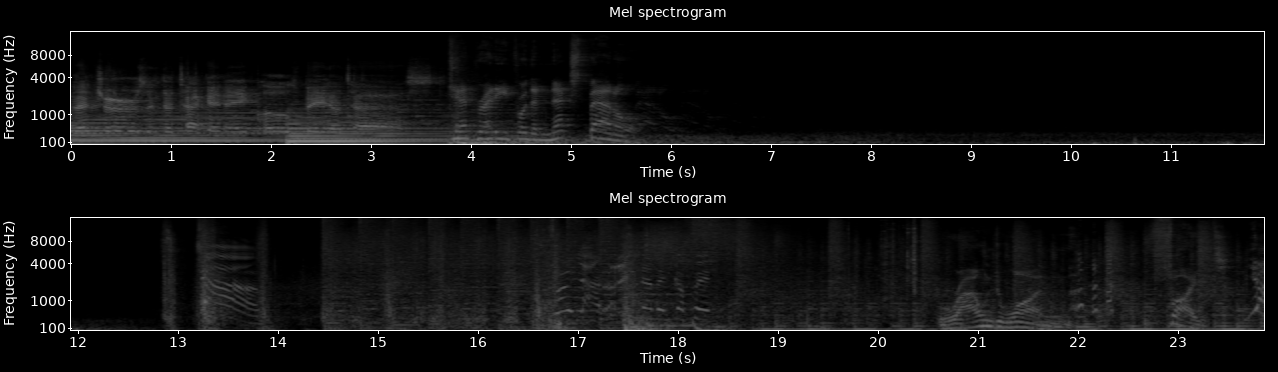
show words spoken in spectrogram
adventures into Tekken 8 closed beta test. Get ready for the next battle. ¡Chao! Soy la reina del café. Round one. Fight. ¡Ya!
